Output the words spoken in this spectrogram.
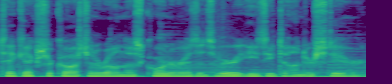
Take extra caution around this corner as it's very easy to understeer.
